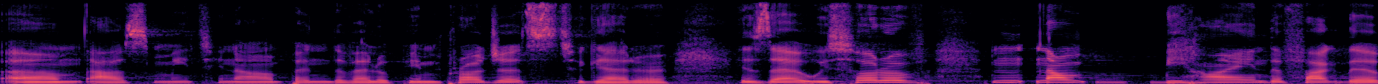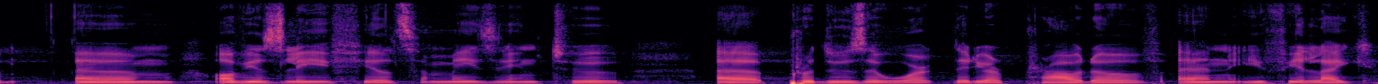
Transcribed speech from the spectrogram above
um, us meeting up and developing projects together is that we sort of now behind the fact that um, obviously it feels amazing to uh, produce a work that you're proud of and you feel like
